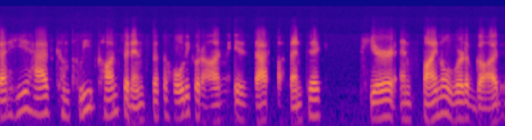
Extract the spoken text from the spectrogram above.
that he has complete confidence that the Holy Quran is that authentic, pure, and final word of God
